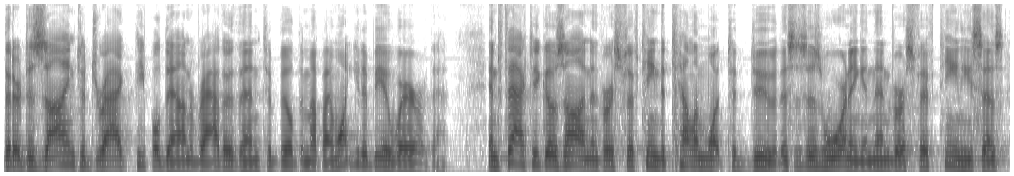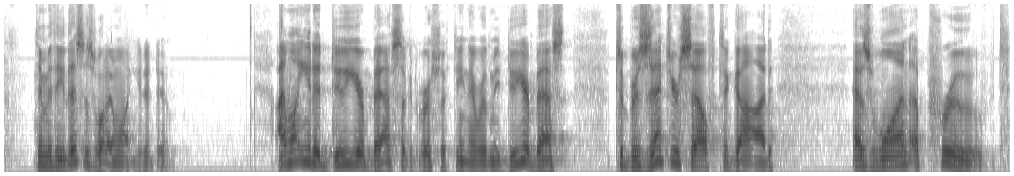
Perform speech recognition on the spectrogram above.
that are designed to drag people down rather than to build them up. I want you to be aware of that. In fact, he goes on in verse 15 to tell him what to do. This is his warning. And then verse 15, he says, Timothy, this is what I want you to do. I want you to do your best. Look at verse 15 there with me. Do your best to present yourself to God as one approved.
